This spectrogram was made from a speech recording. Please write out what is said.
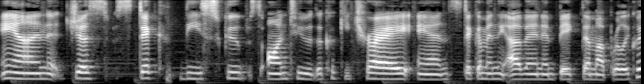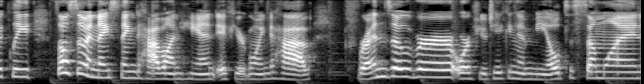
and just stick these scoops onto the cookie tray and stick them in the oven and bake them up really quickly. It's also a nice thing to have on hand if you're going to have friends over or if you're taking a meal to someone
